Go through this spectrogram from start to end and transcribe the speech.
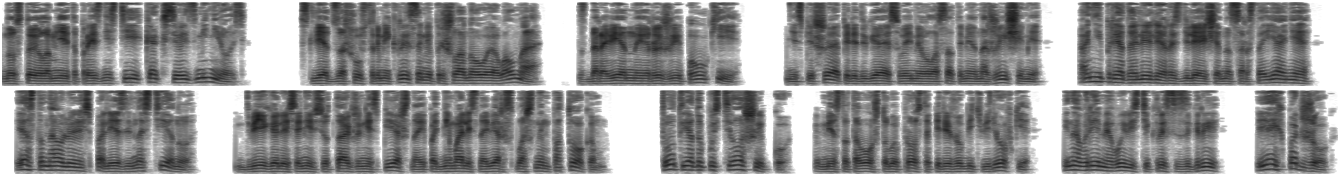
Но стоило мне это произнести, как все изменилось. Вслед за шустрыми крысами пришла новая волна. здоровенные рыжие пауки. Не спеша передвигая своими волосатыми ножищами, они преодолели разделяющее нас расстояние и, останавливаясь, полезли на стену. Двигались они все так же неспешно и поднимались наверх сплошным потоком. Тут я допустил ошибку. Вместо того, чтобы просто перерубить веревки и на время вывести крыс из игры, я их поджег.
